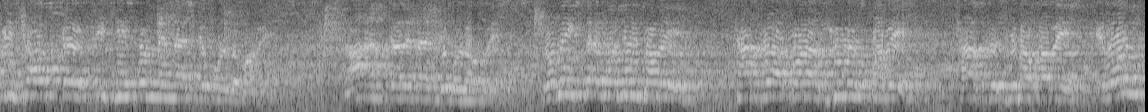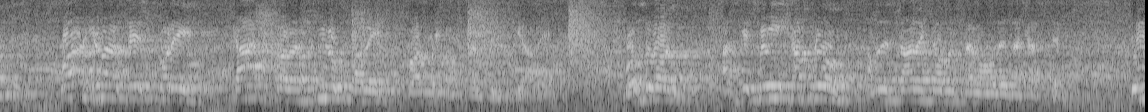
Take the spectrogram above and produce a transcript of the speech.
কৃষকের কৃষি পণ্যের ন্যায্য মূল্য পাবে। ধান চালের ন্যায্য মূল্য হবে শ্রমিক তার মজুরি পাবে। ছাত্ররা পড়ার সুযোগ পাবে। স্বাস্থ্য সেবা পাবে এবং পড়াশোনা শেষ করে কাজ করার সুযোগ পাবে কর্মসংস্থান সৃষ্টি হবে বন্ধুগণ, আজকে সেই স্বপ্ন আমাদের তারেক রহমান সাহেব আমাদের দেখাচ্ছেন। তিনি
